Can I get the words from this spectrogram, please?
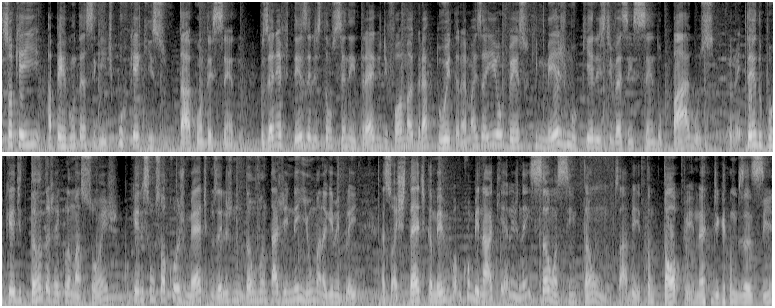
Só que aí a pergunta é a seguinte, por que que isso está acontecendo? Os NFTs eles estão sendo entregues de forma gratuita, né? Mas aí eu penso que mesmo que eles estivessem sendo pagos, não entendo por que de tantas reclamações, porque eles são só cosméticos, eles não dão vantagem nenhuma na gameplay. É só estética mesmo, vamos combinar que eles nem são assim tão, sabe, tão top, né? Digamos assim.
